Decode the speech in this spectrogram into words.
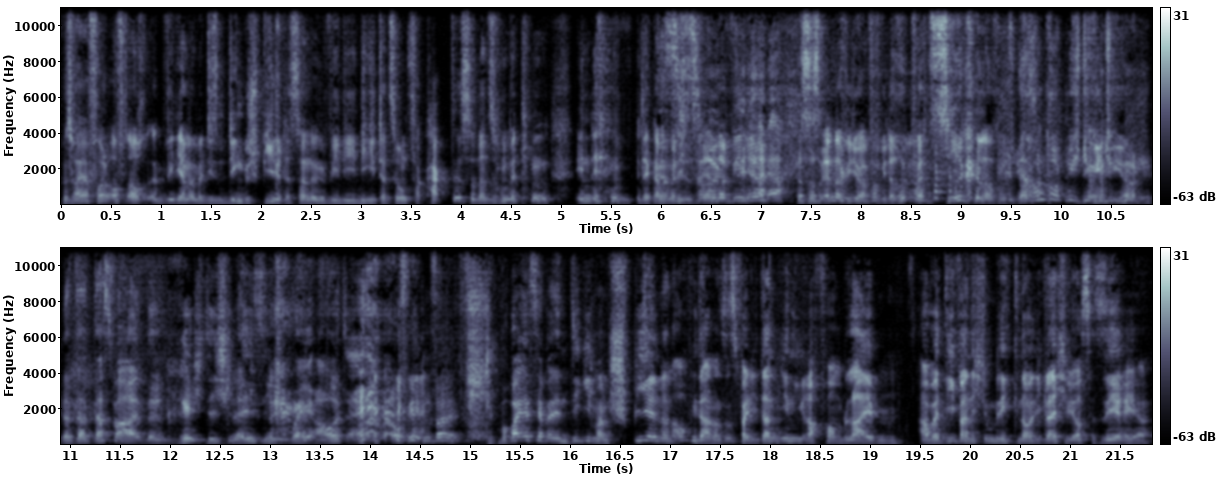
Das war ja voll oft auch irgendwie, die haben ja mit diesem Ding gespielt, dass dann irgendwie die Digitation verkackt ist und dann so mitten in dem, da kam Das immer dieses Rendervideo, Ja, ja. dass das Rendervideo einfach wieder rückwärts zurückgelaufen ist. Ich Das- kann grad nicht digitieren. Das, das, das war eine richtig lazy way out, ey. Auf jeden Fall. Wobei es ja bei den Digimon-Spielen dann auch wieder anders ist, weil die dann in ihrer Form bleiben. Aber die war nicht unbedingt genau die gleiche wie aus der Serie.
